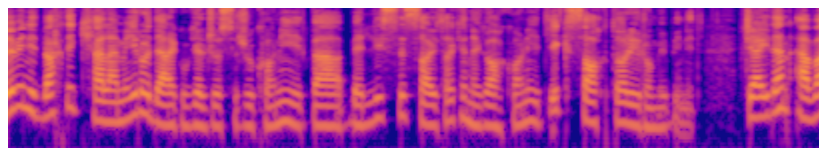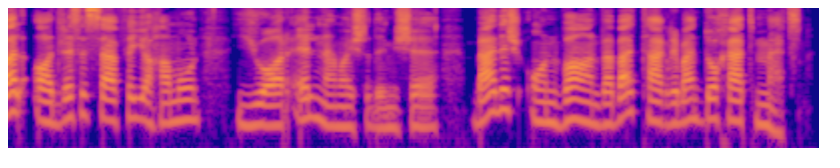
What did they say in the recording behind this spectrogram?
ببینید وقتی کلمه ای رو در گوگل جستجو کنید و به لیست سایت ها که نگاه کنید یک ساختاری رو می‌بینید. جدیدا اول آدرس صفحه یا همون URL نمایش داده میشه بعدش عنوان و بعد تقریبا دو خط متن.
